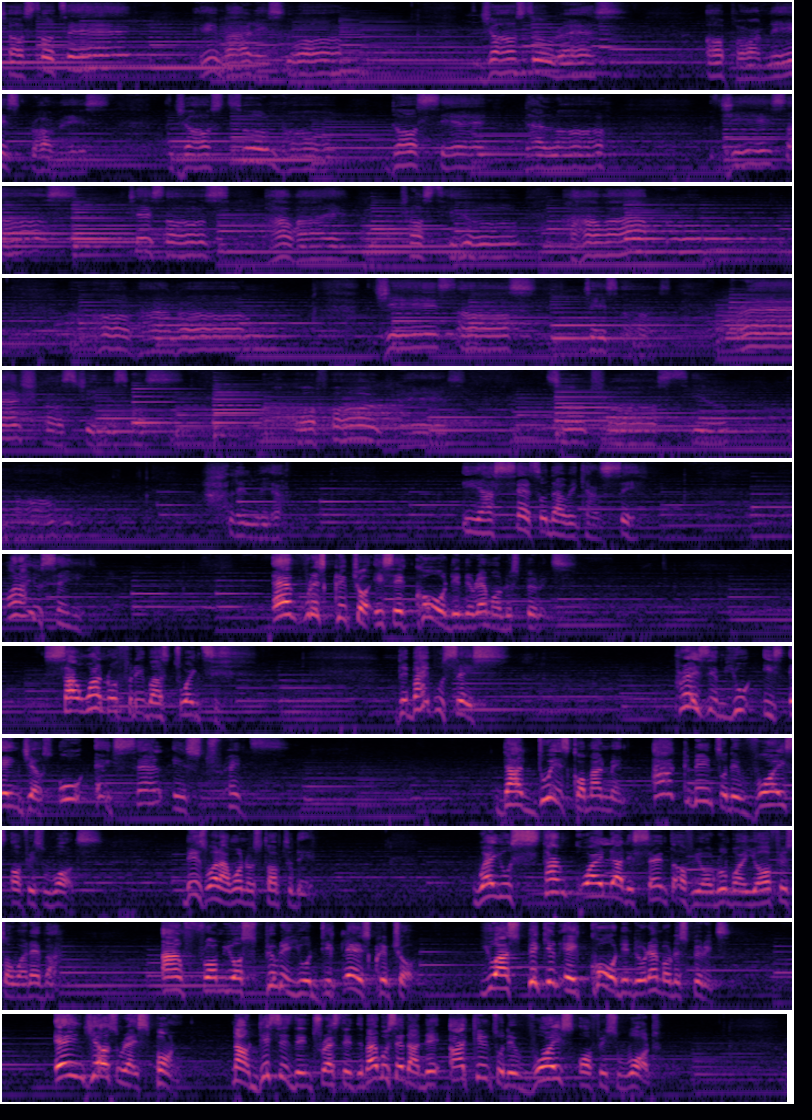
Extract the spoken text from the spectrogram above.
Just to take him at his word. Just to rest upon his promise. Just to know, thus said the Lord. Jesus, Jesus, how I trust you, how I prove, oh, and on. Jesus, Jesus, precious Jesus, oh, for grace to trust you. Hallelujah. He has said so that we can say. What are you saying? Every scripture is a code in the realm of the spirits. Psalm 103, verse 20. The Bible says, Praise him, you his angels, who excel in strength, that do his commandment, hearkening to the voice of his words. This is what I want to stop today. When you stand quietly at the center of your room or your office or whatever, and from your spirit you declare scripture, you are speaking a code in the realm of the spirit. Angels respond. Now, this is the interesting. The Bible said that they hearken to the voice of His word.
